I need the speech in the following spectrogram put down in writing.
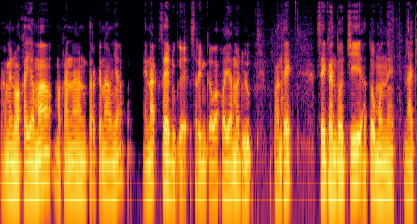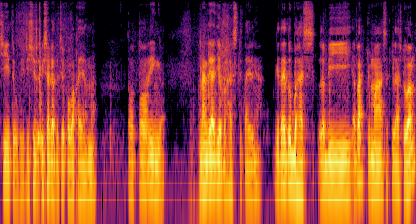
Ramen Wakayama makanan terkenalnya enak saya juga sering ke Wakayama dulu ke pantai. Seigantochi atau Monenachi itu. Di situ bisa kata ke Wakayama. Totori enggak nanti aja bahas detailnya. Kita itu bahas lebih apa cuma sekilas doang.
